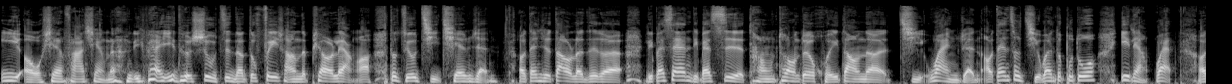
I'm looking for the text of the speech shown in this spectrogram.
一哦，我现在发现了 礼拜一的数字呢都非常的漂亮啊，都只有几千人哦。但是到了这个礼拜三、礼拜四，通通常都回到呢几万人哦。但这几万都不多，一两万哦。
